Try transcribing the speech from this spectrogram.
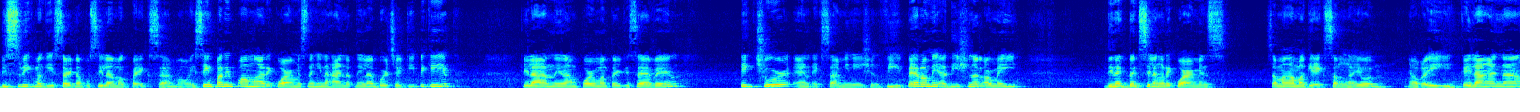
This week, mag start na po sila magpa-exam. Okay, same pa rin po ang mga requirements na hinahanap nila. Birth certificate, kailangan nila ng Form 137, picture, and examination fee. Pero may additional or may dinagdag silang requirements sa mga mag exam ngayon. Okay, kailangan ng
